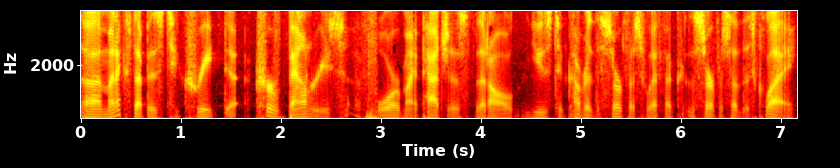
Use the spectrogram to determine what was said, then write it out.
uh, my next step is to create uh, curve boundaries for my patches that I'll use to cover the surface with, uh, the surface of this clay.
